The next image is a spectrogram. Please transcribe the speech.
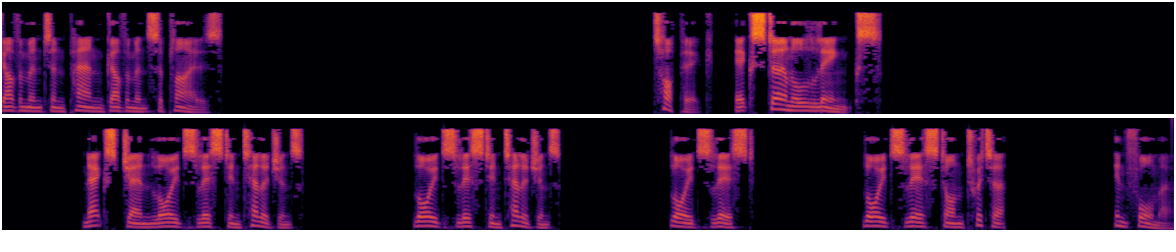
government and pan-government suppliers Topic: External links. Next Gen Lloyd's List Intelligence Lloyd's List Intelligence Lloyd's List Lloyd's List on Twitter Informa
